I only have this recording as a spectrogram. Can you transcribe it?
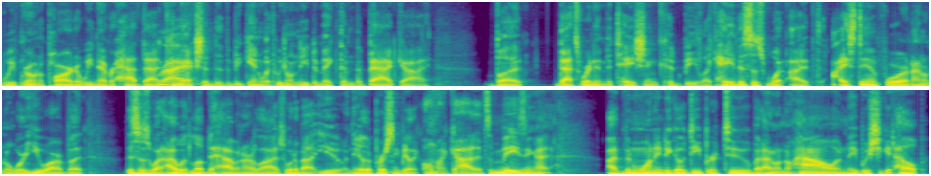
we've grown apart or we never had that Right. connection to the begin with. We don't need to make them the bad guy. But that's where an invitation could be like, hey, this is what I I stand for, and I don't know where you are, but this is what I would love to have in our lives. What about you? And the other person can be like, oh my God, that's amazing. I I've been wanting to go deeper too, but I don't know how, and maybe we should get help.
